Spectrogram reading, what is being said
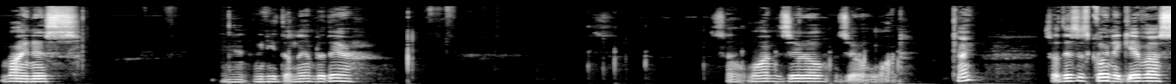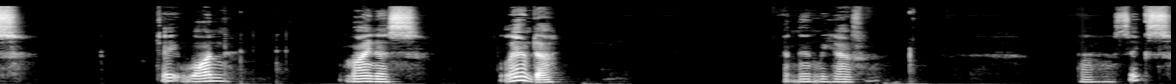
minus, and we need the lambda there, So 1001. Okay. So this is going to give us, okay, 1 minus lambda. And then we have uh, 6,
